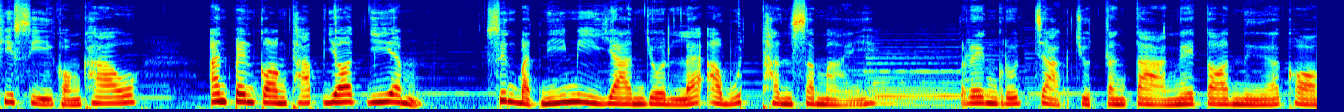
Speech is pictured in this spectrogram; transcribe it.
ที่ 4 ของเขา อันเป็นกองทัพยอดเยี่ยม ซึ่งบัดนี้มียานยนต์และอาวุธทันสมัย เร่งรุดจากจุดต่างๆ ในตอนเหนือของ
